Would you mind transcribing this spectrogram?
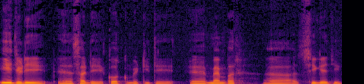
ਇਹ ਜਿਹੜੇ ਅਹ, ਸਾਡੇ ਕੋਰ ਕਮੇਟੀ ਦੇ ਅਹ, ਮੈਂਬਰ ਅਹ, ਸੀਗੇ ਜੀ।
